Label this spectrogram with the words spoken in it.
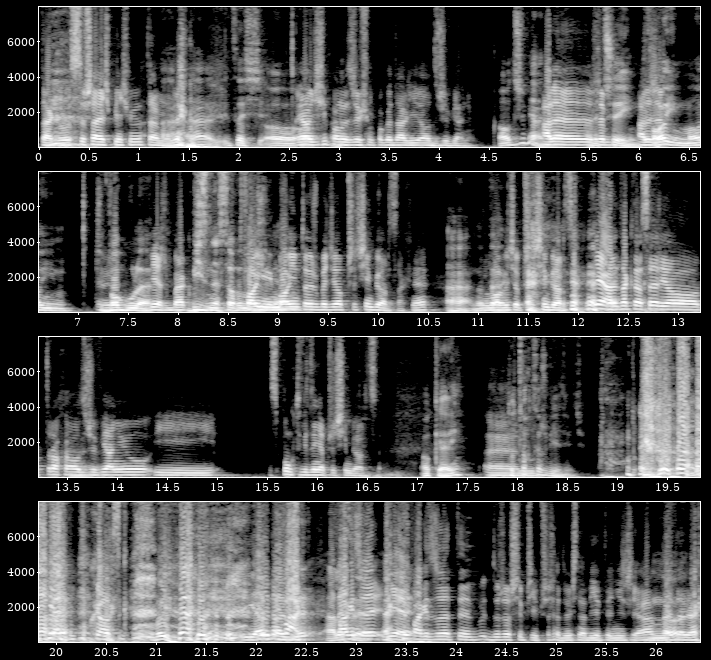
tak, bo słyszałeś 5 minut temu? Aha, coś o, Ja o, mam dzisiaj pomysł, żebyśmy pogadali o odżywianiu. o odżywianiu. Ale ale żeby- czyim? ale Twoim, moim, czy w ogóle Wiesz, bo jak biznesowym Twoim i moim to już będzie o przedsiębiorcach, nie? Aha, no tak. być o przedsiębiorcach. Nie, ale tak na serio trochę o odżywianiu i z punktu widzenia przedsiębiorcy. Okej. To co chcesz wiedzieć? Pucharsko. Bo ja, ja Nie, no fakt, ale fakt, że, nie, fakt, że ty dużo szybciej przeszedłeś na dietę niż ja. No. Jak,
